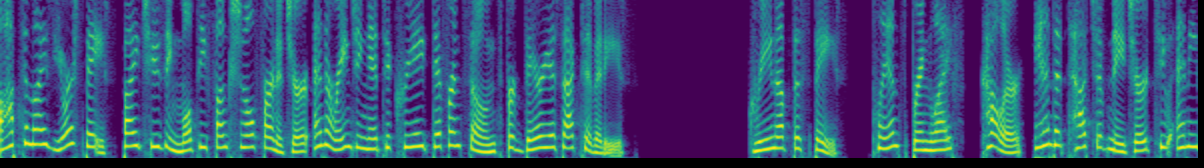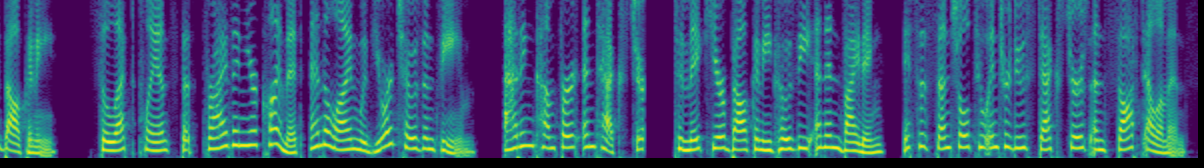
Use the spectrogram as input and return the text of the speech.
Optimize your space by choosing multifunctional furniture and arranging it to create different zones for various activities. Green up the space. Plants bring life, color, and a touch of nature to any balcony. Select plants that thrive in your climate and align with your chosen theme. Adding comfort and texture. To make your balcony cozy and inviting, it's essential to introduce textures and soft elements.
